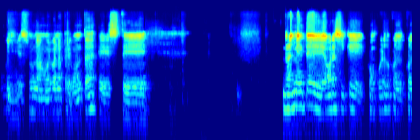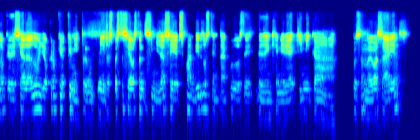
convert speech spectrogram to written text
Uy, es una muy buena pregunta. Este, realmente ahora sí que concuerdo con, con, lo que decía Dado. Yo creo que, que mi, mi, respuesta sería bastante similar, sería expandir los tentáculos de, de, la ingeniería química pues, a nuevas áreas.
